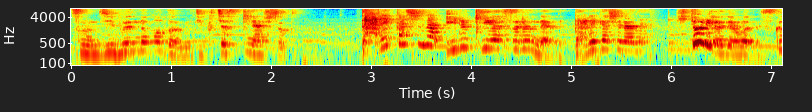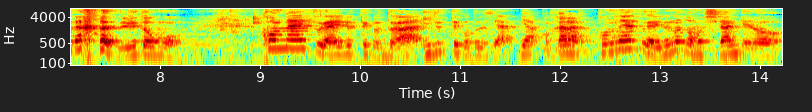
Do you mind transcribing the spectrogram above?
その自分のことをめちゃくちゃ好きな人と誰かしらいる気がするんだよね。誰かしらね。一人はでも少なからずいると思う。こんなやつがいるってことはいるってことじゃいや分からん。こんなやつがいるのかもしらんけど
